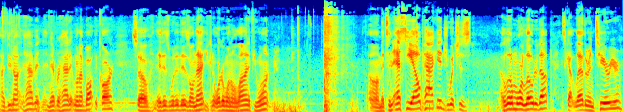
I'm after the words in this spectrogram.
I do not have it. I never had it when I bought the car. So it is what it is on that. You can order one online if you want. Um, it's an SEL package, which is a little more loaded up. It's got leather interior,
